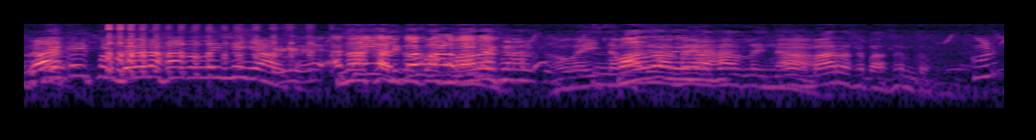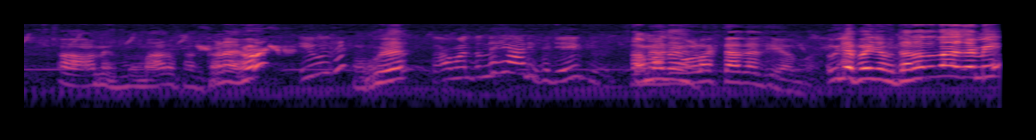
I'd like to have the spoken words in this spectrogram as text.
રાય કઈ પણ બેડા હાર લઈને નહીં આવે. ના ખાલી કો પાસ મારો છે હવે તમારે બેડા હાર લઈને ના હા, મારો છે પાસ એમ તો. કોણ? હા અમે હું મારો પાસ ગણાય હો. એવું છે? હવે? તો તો નહીં આડી હજી એક તમને ઓળખતા નથી અમે ઓલે ભાઈ ને ધરા તો જમી?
